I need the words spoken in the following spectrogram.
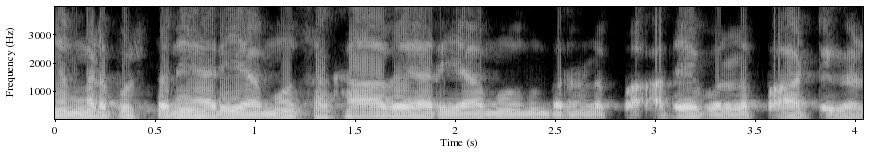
ഞങ്ങളുടെ പുഷ്പനെ അറിയാമോ? സഖാവെ അറിയാമോ എന്നും പറഞ്ഞുള്ള അതേപോലുള്ള പാട്ടുകൾ.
